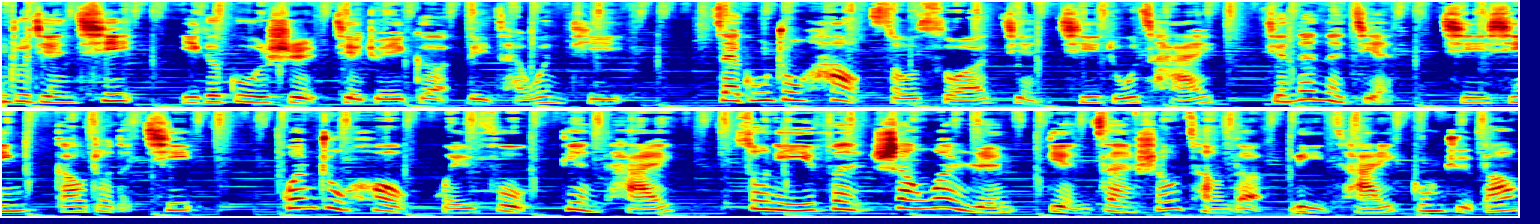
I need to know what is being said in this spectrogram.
注减七，一个故事解决一个理财问题。在公众号搜索“减七独裁，简单的减，七星高照的七。关注后回复“电台”，送你一份上万人点赞收藏的理财工具包。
